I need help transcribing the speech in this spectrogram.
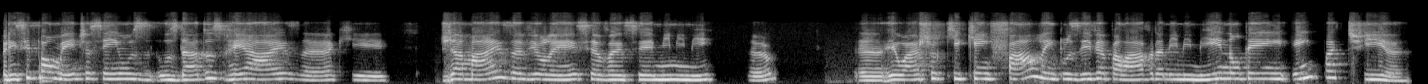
principalmente assim os, os dados reais, né, que jamais a violência vai ser mimimi, né? Eu acho que quem fala, inclusive a palavra mimimi, não tem empatia.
